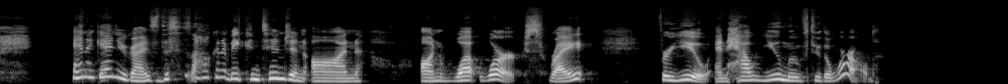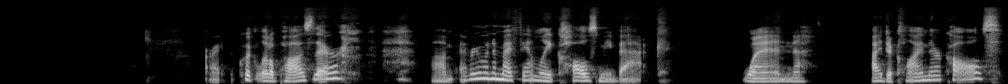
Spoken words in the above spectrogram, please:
and again, you guys, this is all going to be contingent on on what works, right? For you and how you move through the world. All right, quick little pause there. Um, everyone in my family calls me back when I decline their calls.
